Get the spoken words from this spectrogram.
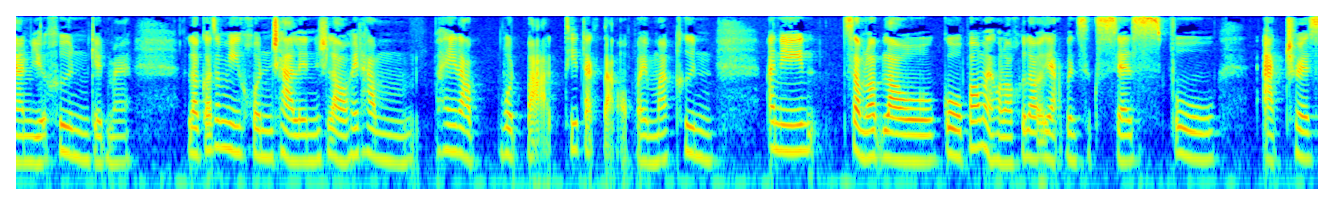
งานเยอะขึ้น เก็ตไหม แล้วก็จะมีคน challenge เราให้ทำให้รับบทบาทที่แตกต่างออกไปมากขึ้น อันนี้สำหรับเราโกเป้าหมายของเราคือเราอยากเป็น successful actress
